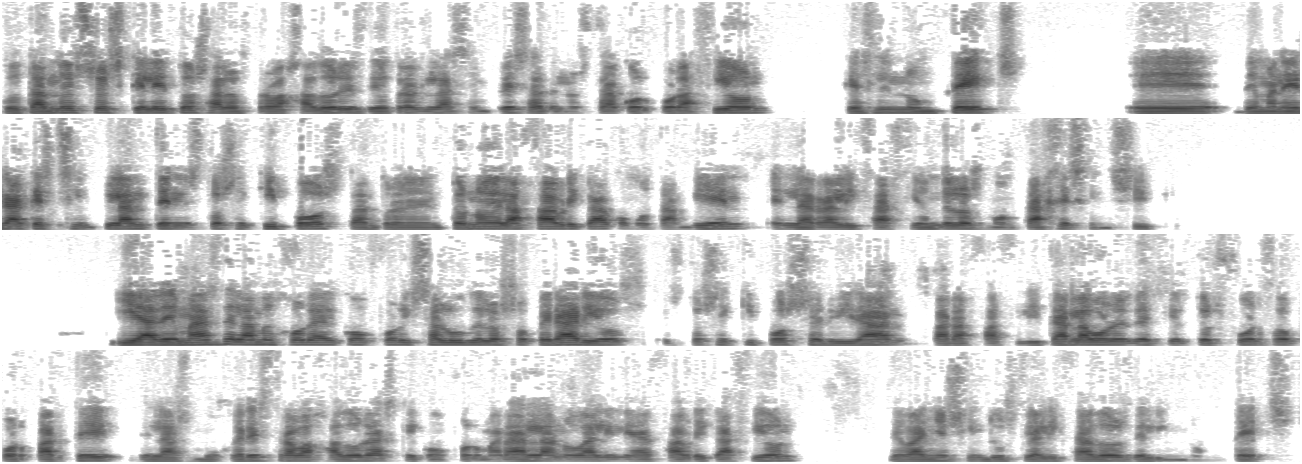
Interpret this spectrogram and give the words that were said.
dotando exoesqueletos a los trabajadores de otras de las empresas de nuestra corporación, que es Lindum Tech, eh, de manera que se implanten estos equipos tanto en el entorno de la fábrica como también en la realización de los montajes in situ. Y además de la mejora del confort y salud de los operarios, estos equipos servirán para facilitar labores de cierto esfuerzo por parte de las mujeres trabajadoras que conformarán la nueva línea de fabricación de baños industrializados del Indumtech.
